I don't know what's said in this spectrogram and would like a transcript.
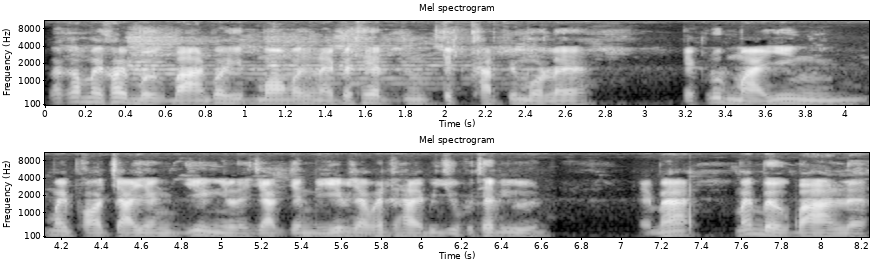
แล้วก็ไม่ค่อยเบิกบานเพราะมองไปทางไหนประเทศติดขัดไปหมดเลย เด็กรุ่นใหม่ยิ่งไม่พอใจอย่างยิ่งเลยอยากจะหนีจากประเทศไทยไปอยู่ประเทศอื่นเห็นไหมไม่เบิกบานเลย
